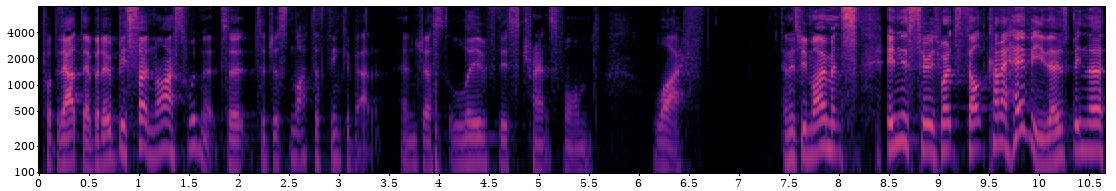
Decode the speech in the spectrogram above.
put that out there. But it would be so nice, wouldn't it, to, to just not to think about it and just live this transformed life. And there's been moments in this series where it's felt kind of heavy. There's been the,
